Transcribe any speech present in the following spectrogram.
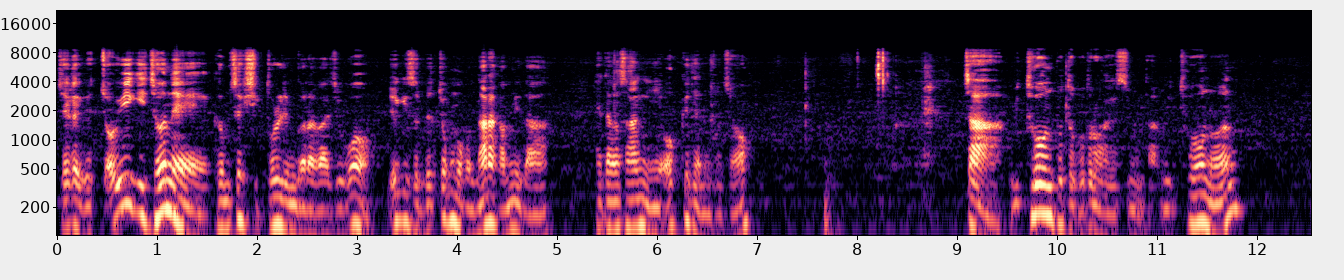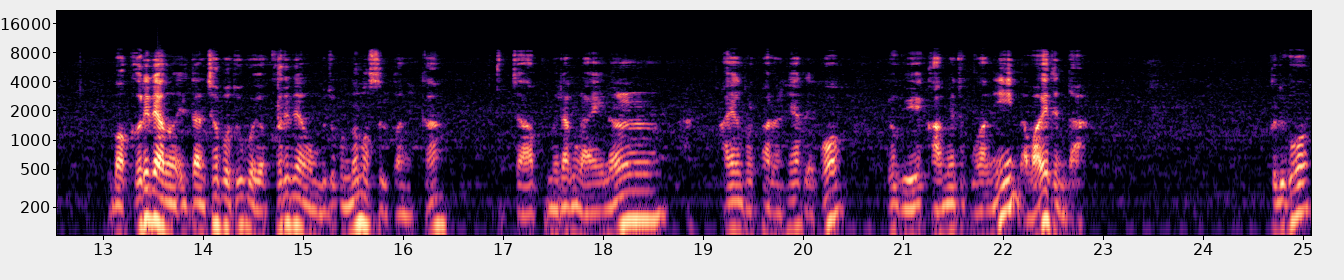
제가 이게 쪼이기 전에 검색식 돌린 거라 가지고 여기서 몇 종목은 날아갑니다. 해당 사항이 없게 되는 거죠. 자, 미투온부터 보도록 하겠습니다. 미투온은 뭐 거래량은 일단 접어두고요. 거래량은 무조건 넘었을 거니까 자, 부메랑 라인을 하향 돌파를 해야 되고 여기에 가메트 구간이 나와야 된다. 그리고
